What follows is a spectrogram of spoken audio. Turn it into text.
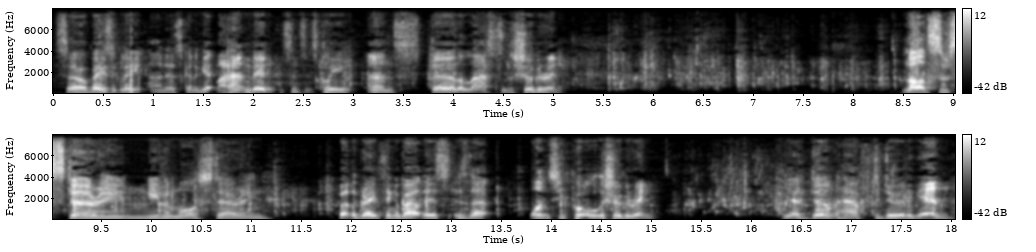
So basically, I'm just going to get my hand in, since it's clean, and stir the last of the sugar in. Lots of stirring, even more stirring. But the great thing about this is that once you put all the sugar in, you don't have to do it again.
